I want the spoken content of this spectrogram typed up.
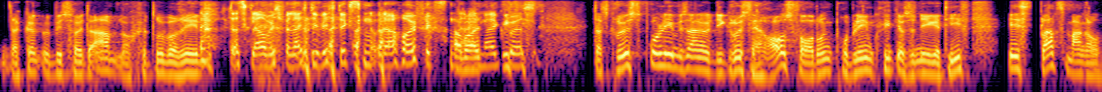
Da könnten wir bis heute Abend noch darüber reden. Das glaube ich, vielleicht die wichtigsten oder häufigsten Aber einmal kurz. Das größte Problem ist eine, die größte Herausforderung, Problem klingt ja so negativ, ist Platzmangel.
